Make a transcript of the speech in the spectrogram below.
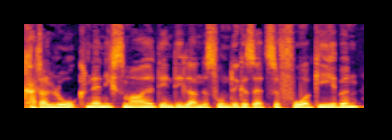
Katalog, nenne ich es mal, den die Landeshundegesetze vorgeben,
